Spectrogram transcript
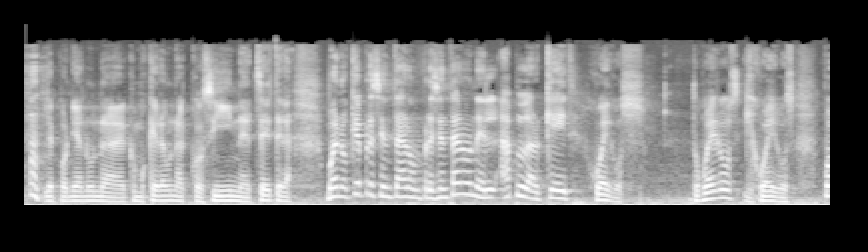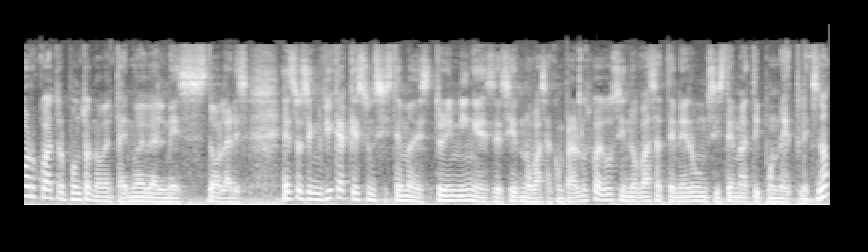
le ponían una como que era una cocina, etcétera. Bueno, ¿qué presentaron? Presentaron el Apple Arcade Juegos juegos y juegos por 4.99 al mes dólares. Esto significa que es un sistema de streaming, es decir, no vas a comprar los juegos, sino vas a tener un sistema tipo Netflix, ¿no?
